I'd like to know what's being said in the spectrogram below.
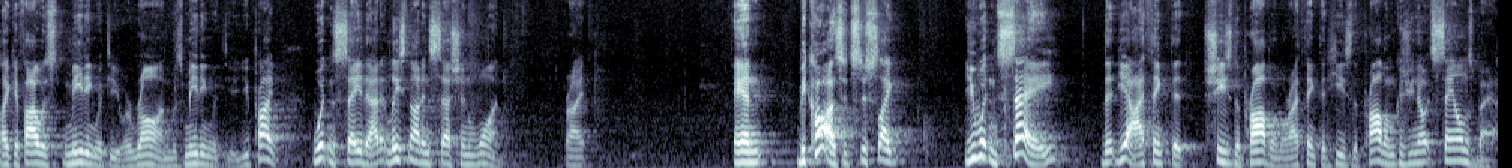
like if I was meeting with you or Ron was meeting with you. You probably wouldn't say that, at least not in session one, right? And because it's just like you wouldn't say that, yeah, I think that she's the problem or I think that he's the problem because you know it sounds bad.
